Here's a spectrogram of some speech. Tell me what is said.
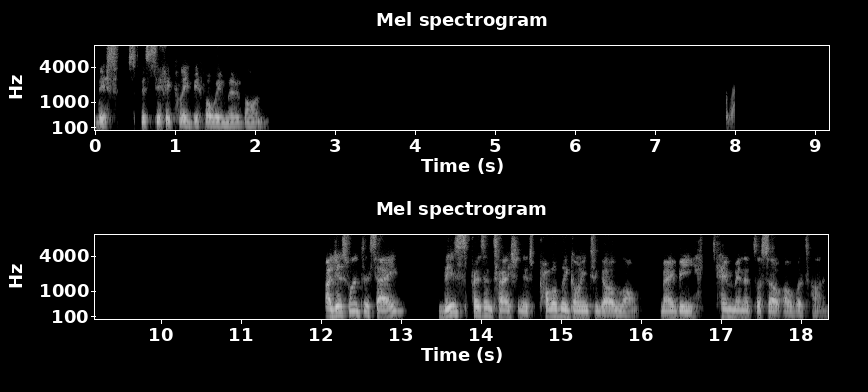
this specifically before we move on? I just want to say this presentation is probably going to go long, maybe 10 minutes or so over time.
